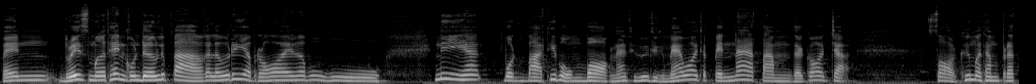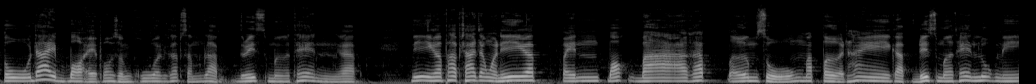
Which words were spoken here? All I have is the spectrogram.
เป็นดริสเมอร์เทนคนเดิมหรือเปล่ากันแล้วเรียบร้อยครับโอ้โหนี่ฮะบทบาทที่ผมบอกนะถือถึงแม้ว่าจะเป็นหน้าต่ำแต่ก็จะ สอดขึ้นมาทำประตูได้บ่อยพอสมควรครับสำหรับดริสเมอร์เทนครับนี่ครับภาพช้าจังหวะนี้ครับเป็นบ็อกบาร์ครับเติมสูงมาเปิดให้กับดริสเมอร์เทนลูกนี้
